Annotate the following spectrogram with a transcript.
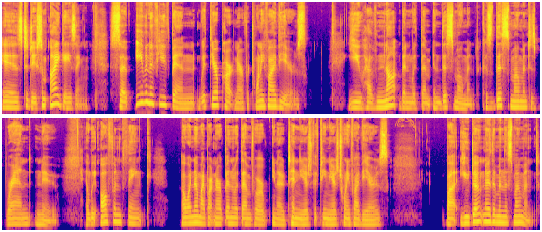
is to do some eye gazing. So, even if you've been with your partner for 25 years, you have not been with them in this moment because this moment is brand new. And we often think, oh, I know my partner, I've been with them for, you know, 10 years, 15 years, 25 years. But you don't know them in this moment.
